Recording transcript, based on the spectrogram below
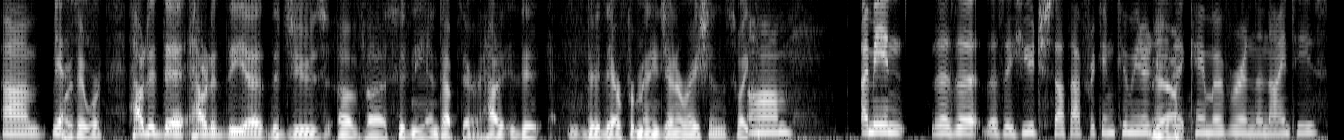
Um, yes. Or they were. How did the how did the uh, the Jews of uh, Sydney end up there? How did they're there for many generations? Like Um, I mean, there's a there's a huge South African community Yeah. that came over in the '90s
